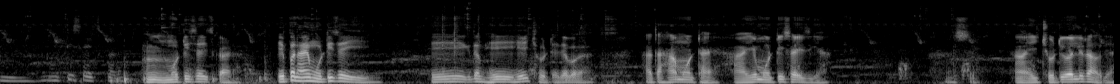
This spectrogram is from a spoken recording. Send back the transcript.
हम्म. मोठी साईज काढा. मोठी हे पण आहे मोठीच आहे ही. हे एकदम हे हे छोटे ते बघा. आता हा मोठा आहे. हा हे मोठी साईज घ्या. असे. हा ही छोटीवाली राहू द्या.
